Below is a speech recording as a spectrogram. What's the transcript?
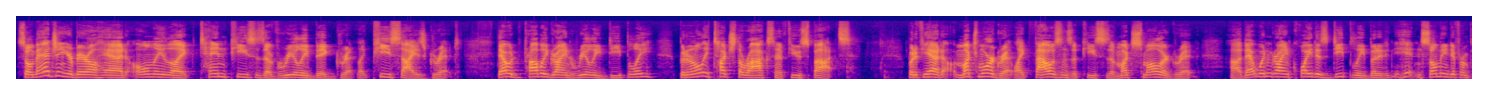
So imagine your barrel had only like 10 pieces of really big grit, like pea-sized grit. That would probably grind really deeply, but it only touched the rocks in a few spots. But if you had much more grit, like thousands of pieces of much smaller grit, uh, that wouldn't grind quite as deeply, but it hit in so many different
